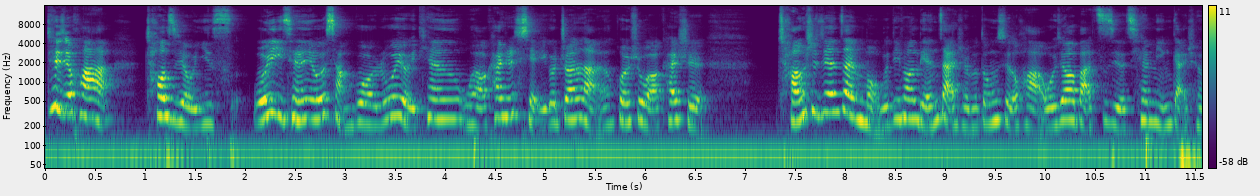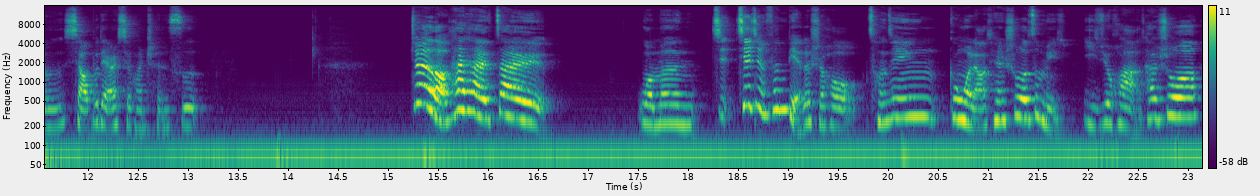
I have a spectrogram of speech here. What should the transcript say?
这句话。超级有意思！我以前有想过，如果有一天我要开始写一个专栏，或者是我要开始长时间在某个地方连载什么东西的话，我就要把自己的签名改成“小不点儿喜欢沉思”。这位老太太在我们接接近分别的时候，曾经跟我聊天说了这么一一句话，她说：“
